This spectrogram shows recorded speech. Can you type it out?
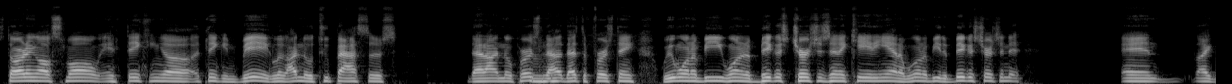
starting off small and thinking uh thinking big. Look, I know two pastors that I know personally. Mm-hmm. That, that's the first thing. We want to be one of the biggest churches in Acadiana. We want to be the biggest church in it. And like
